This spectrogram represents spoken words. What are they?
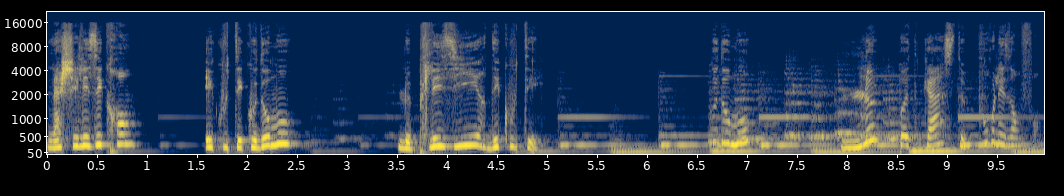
Lâchez les écrans. Écoutez Kodomo. Le plaisir d'écouter. Kodomo, le podcast pour les enfants.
